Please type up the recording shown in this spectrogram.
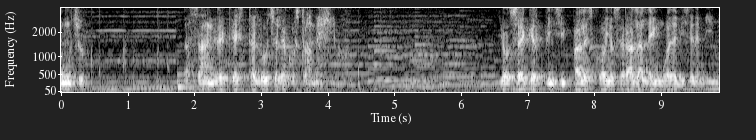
Mucho la sangre que esta lucha le costó a México. Yo sé que el principal escollo será la lengua de mis enemigos.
